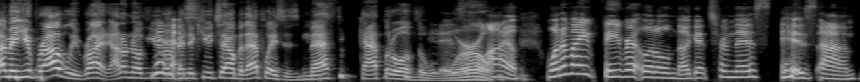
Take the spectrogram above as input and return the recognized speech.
I mean, you're probably right. I don't know if you've ever been to Q Town, but that place is meth capital of the It world. wild. One of my favorite little nuggets from this is um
